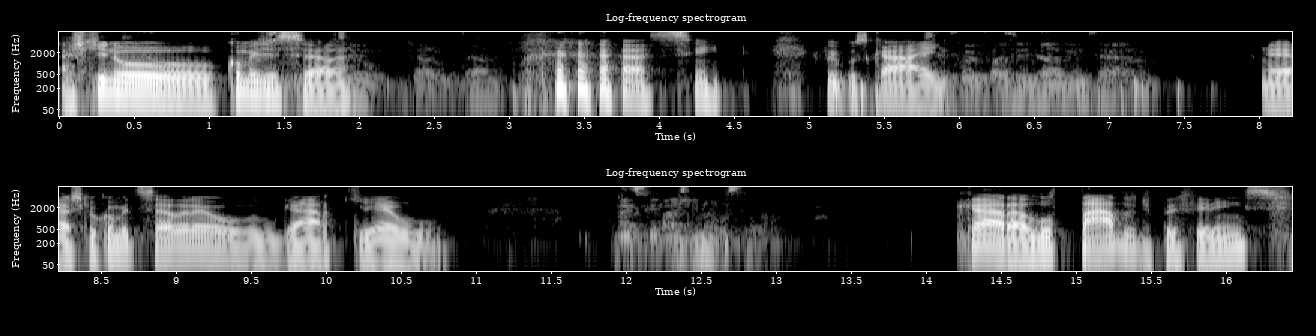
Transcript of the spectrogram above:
acho que no Comedy Cellar. Sim. Fui buscar. Você foi fazer diálogo interno. É, acho que o Comedy Cellar é o lugar que é o. Como é que você imagina você lá? Cara, lotado de preferência.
